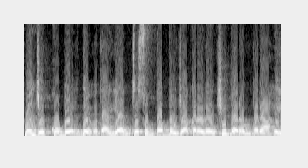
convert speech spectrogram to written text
म्हणजे कुबेर देवता यांची सुद्धा पूजा करण्याची परंपरा आहे.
